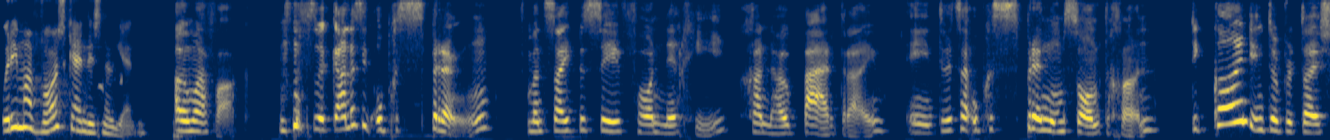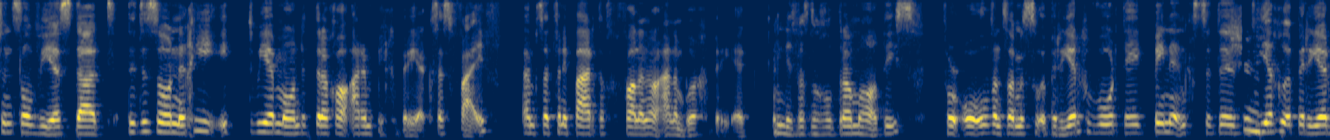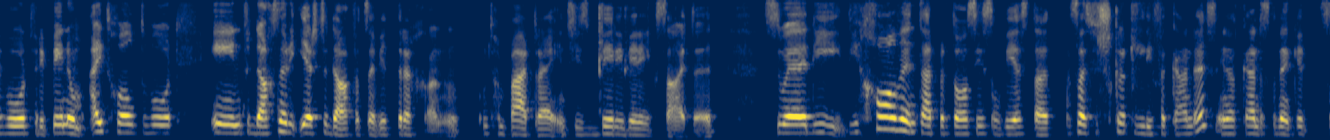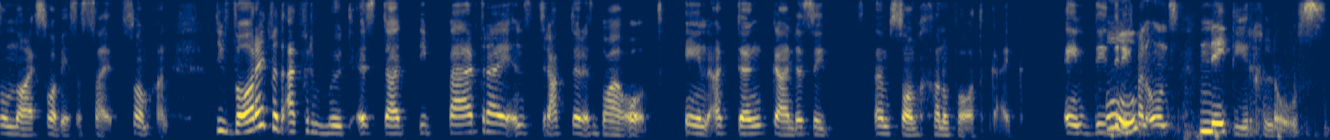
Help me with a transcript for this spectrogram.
Hoorie maar waar's Candice nou heen? Ouma fuck. so Candice het opgespring want sy het besef haar niggie gaan nou perdry en toe het sy opgespring om saam te gaan. Die kind interpretation sal wees dat dit is haar niggie het 2 maande terug haar armpie gebreek. Sy's 5. Um, sy het van die perd afgeval en haar elleboog gebreek. En dit was nogal traumaties for all want sy moes geopereer geword het, penne ingesit het, Sure. weer geopereer word vir die penne om uitgehaal te word en vandag is nou die eerste dag wat sy weer terug gaan om te gaan perdry en she's very very excited. So die die gawe interpretasie sal wees dat sy verskriklik lief vir Candice en dat Candice gedink het sal nice sou wees as sy saam gaan. Die waarheid wat ek vermoed is dat die perdry instrukteur is baie oud en ek dink Candice het um, saam gegaan om vir haar te kyk. En die drie Of- van ons net hier gelos.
